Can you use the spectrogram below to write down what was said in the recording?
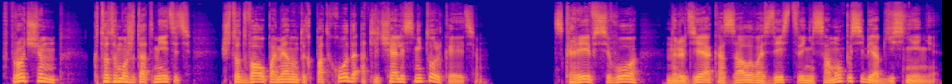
Впрочем, кто-то может отметить, что два упомянутых подхода отличались не только этим. Скорее всего, на людей оказало воздействие не само по себе объяснение,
